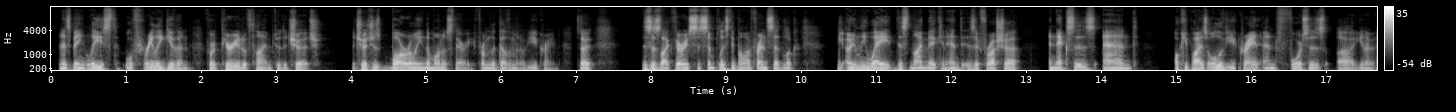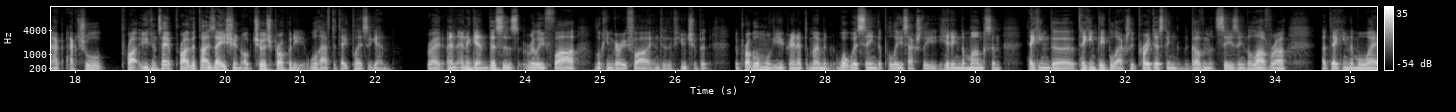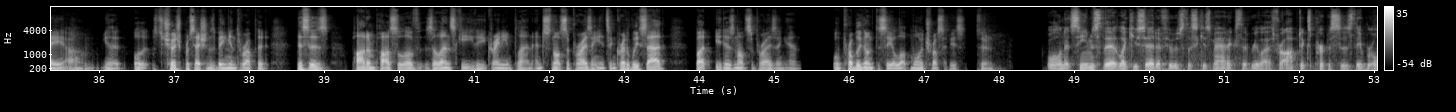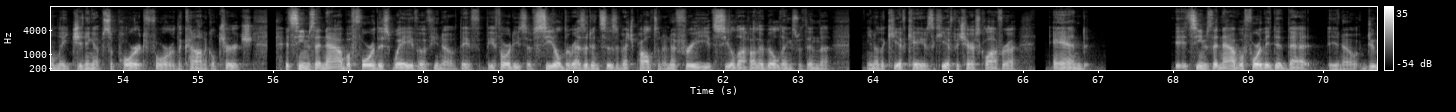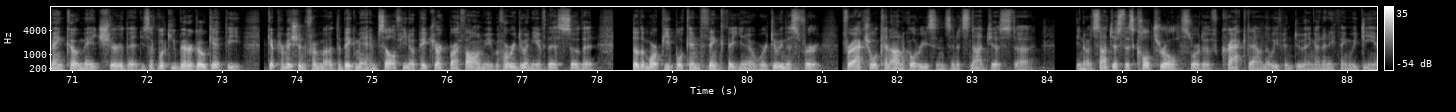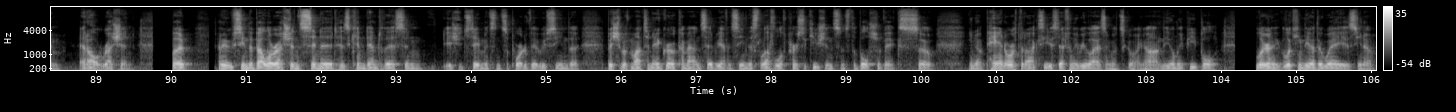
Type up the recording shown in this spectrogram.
And is being leased or freely given for a period of time to the church. The church is borrowing the monastery from the government of Ukraine. So this is like very simplistic, but my friend said, look, the only way this nightmare can end is if Russia annexes and occupies all of Ukraine and forces, uh, you know, actual, you can say it, privatization of church property will have to take place again right? And and again, this is really far looking very far into the future. But the problem with Ukraine at the moment, what we're seeing the police actually hitting the monks and taking the taking people actually protesting the government seizing the Lavra, uh, taking them away. Um, you know, all church processions being interrupted. This is part and parcel of Zelensky, the Ukrainian plan, and it's not surprising. It's incredibly sad, but it is not surprising, and we're probably going to see a lot more atrocities soon. Well, and it seems that, like you said, if it was the schismatics that realized for optics purposes they were only ginning up support for the canonical church, it seems that now, before this wave of, you know, they've the authorities have sealed the residences of Metropolitan Onufry, sealed off other buildings within the, you know, the Kiev caves, the Kiev Pechersk Lavra, and it seems that now, before they did that, you know, Dumenko made sure that he's like, look, you better go get the get permission from uh, the big man himself, you know, Patriarch Bartholomew, before we do any of this, so that so that more people can think that you know we're doing this for for actual canonical reasons and it's not just uh, you know it's not just this cultural sort of crackdown that we've been doing on anything we deem at all Russian. But I mean, we've seen the Belarusian Synod has condemned this and issued statements in support of it. We've seen the Bishop of Montenegro come out and said we haven't seen this level of persecution since the Bolsheviks. So, you know, pan orthodoxy is definitely realizing what's going on. The only people looking the other way is, you know,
